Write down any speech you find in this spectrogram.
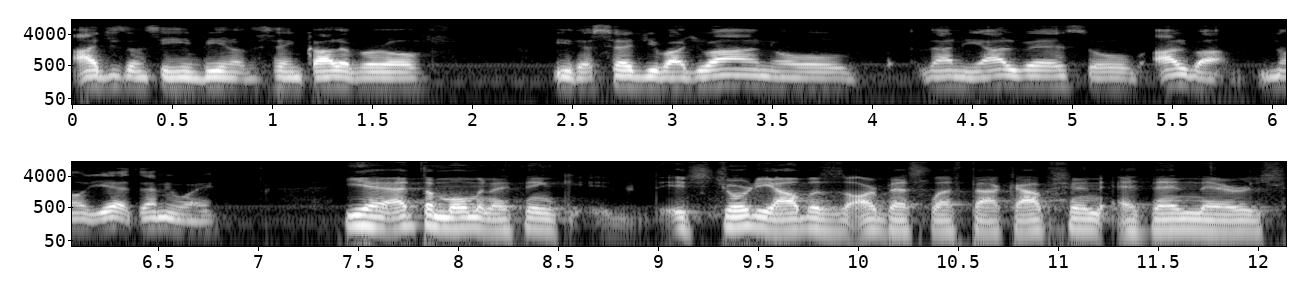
I just don't see him being of the same caliber of either Sergio Barjuan or Dani Alves or Alba. Not yet, anyway. Yeah, at the moment, I think it's Jordi Alba's our best left back option, and then there's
